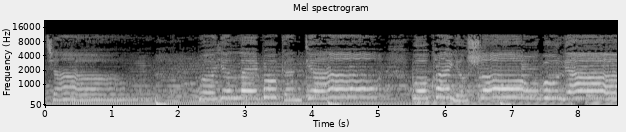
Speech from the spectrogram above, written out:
角。我眼泪不敢掉，我快要受不了。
